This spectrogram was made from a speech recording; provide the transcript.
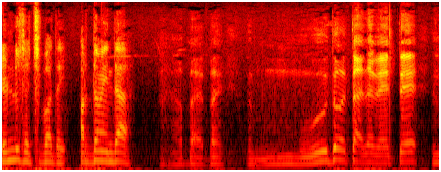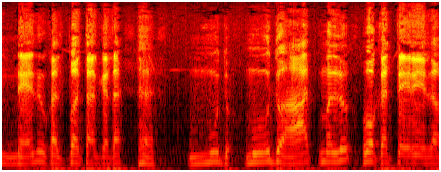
రెండు చచ్చిపోతాయి. అర్థమైందా? అబ్బాయి మూదో తల వేస్తే నేను కలిసిపోతాను కదా. మూడు మూడు ఆత్మలు ఒక తెరీలో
